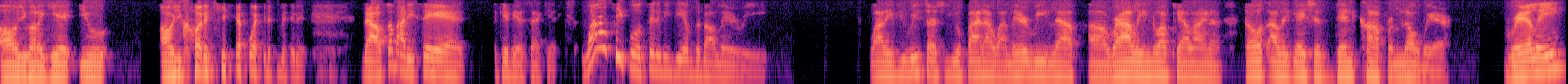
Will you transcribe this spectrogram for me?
oh, you're gonna get you. Oh, you're gonna get. Wait a minute. Now, somebody said, give me a second. Why are people sending me DMs about Larry Reid? While if you research, you will find out why Larry Reid left uh, Raleigh, North Carolina. Those allegations didn't come from nowhere. Really?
